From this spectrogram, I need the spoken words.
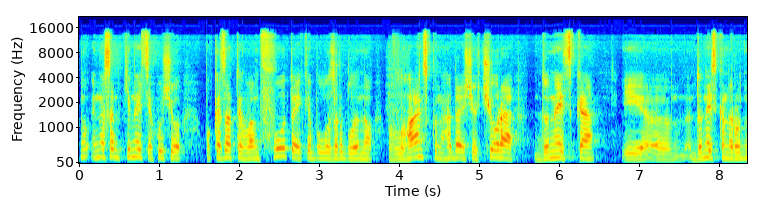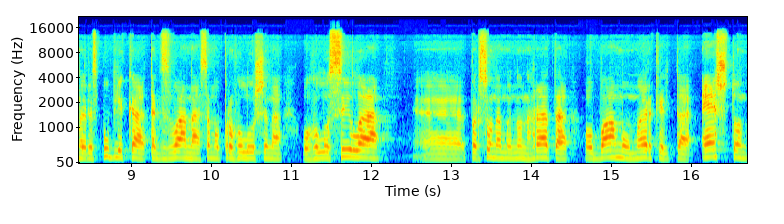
Ну і на сам кінець я хочу показати вам фото, яке було зроблено в Луганську. Нагадаю, що вчора Донецька і е, Донецька Народна Республіка, так звана самопроголошена, оголосила персонами Нонграта Обаму, Меркель та Ештон.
